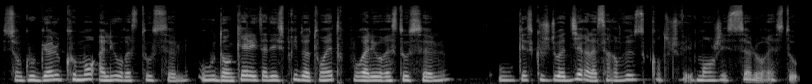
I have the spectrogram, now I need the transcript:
sur Google comment aller au resto seul ou dans quel état d'esprit doit-on être pour aller au resto seul ou qu'est-ce que je dois dire à la serveuse quand je vais manger seul au resto.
